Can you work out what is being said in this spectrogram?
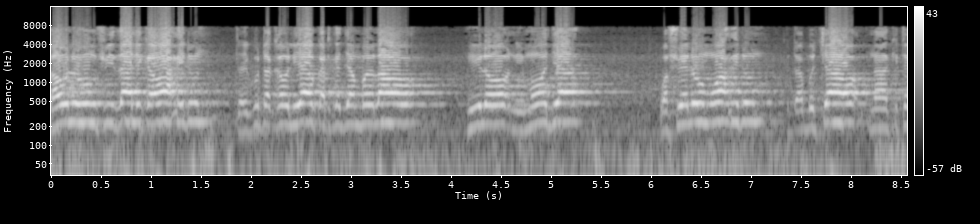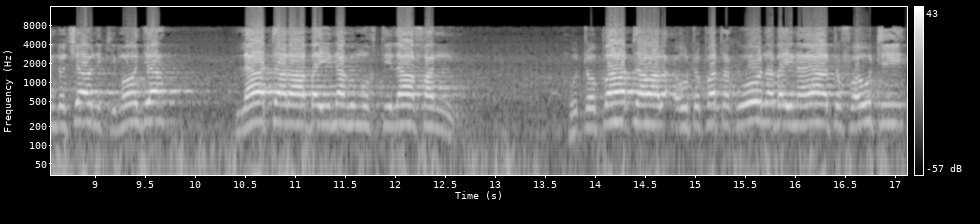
Qauluhum fi dhalika wahidun taikuta kauli yao katika jambo lao hilo ni moja. Wa fi'luhum wahidun kitabu chao na kitendo chao ni kimoja. La tara bainahum ikhtilafan hutopata hutopata kuona baina yao tofauti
